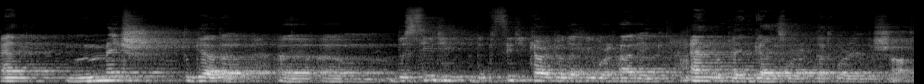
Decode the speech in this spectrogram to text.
and mesh together uh, um, the CG the CG character that we were adding and the plate guys were, that were in the shot.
